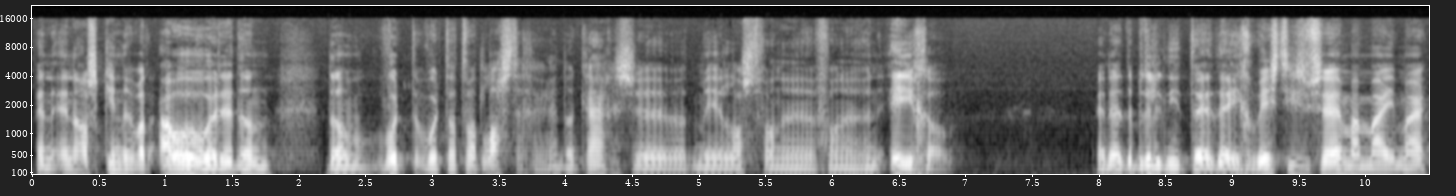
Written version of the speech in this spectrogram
En, en als kinderen wat ouder worden, dan, dan wordt, wordt dat wat lastiger. Hè? Dan krijgen ze wat meer last van, uh, van hun ego. En dat, bedoel ik niet de, de egoïstische, hè, maar, maar, maar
